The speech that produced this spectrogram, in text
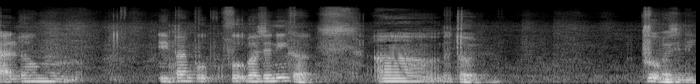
Kalau Ipan food poisoning ke? Uh, betul. Food poisoning.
